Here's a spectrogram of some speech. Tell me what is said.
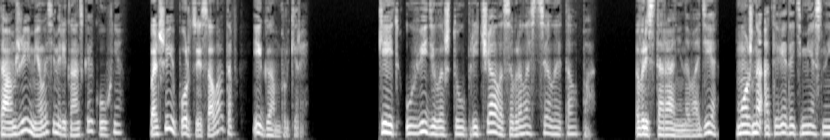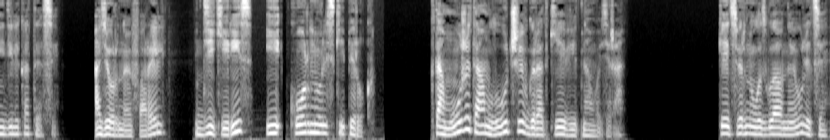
Там же имелась американская кухня, большие порции салатов и гамбургеры. Кейт увидела, что у причала собралась целая толпа. В ресторане на воде можно отведать местные деликатесы — озерную форель, дикий рис и корнуэльский пирог. К тому же там лучший в городке вид на озеро. Кейт свернула с главной улицы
